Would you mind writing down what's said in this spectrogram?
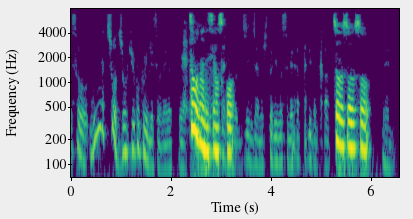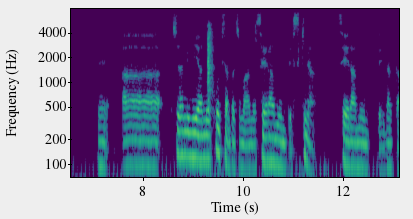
そう、みんな超上級国民ですよね。だって。そうなんですよあそこ。神社の一人娘だったりとか。そうそうそね。ね。あーちなみに、あの、トウキさんたちも、あの、セーラームーンって好きなセーラームーンって、なんか、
